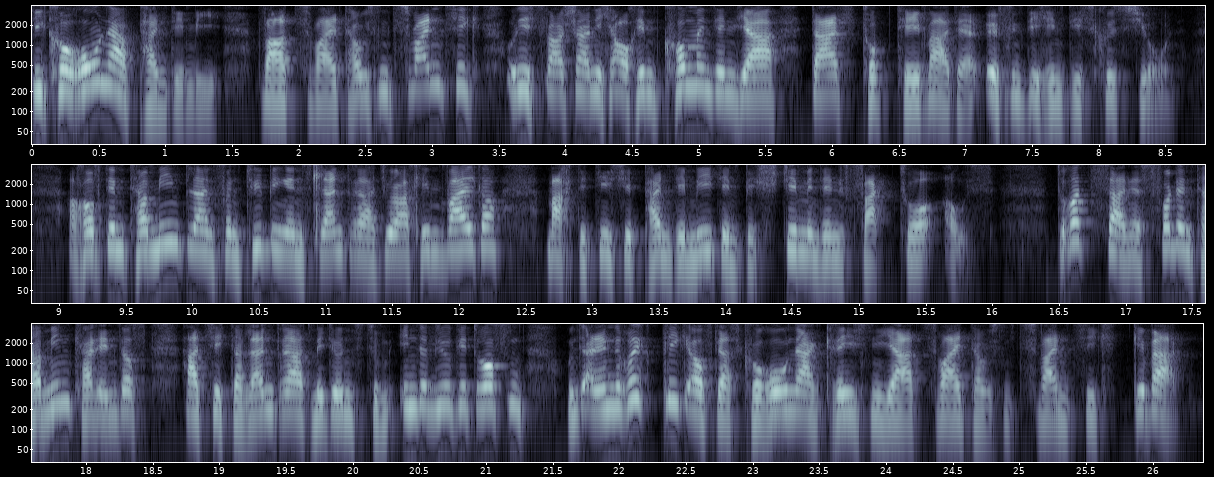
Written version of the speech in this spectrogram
Die Corona-Pandemie war 2020 und ist wahrscheinlich auch im kommenden Jahr das Top-Thema der öffentlichen Diskussion. Auch auf dem Terminplan von Tübingens Landrat Joachim Walter machte diese Pandemie den bestimmenden Faktor aus. Trotz seines vollen Terminkalenders hat sich der Landrat mit uns zum Interview getroffen und einen Rückblick auf das Corona-Krisenjahr 2020 gewagt.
